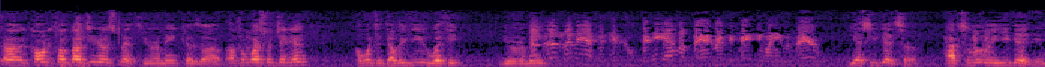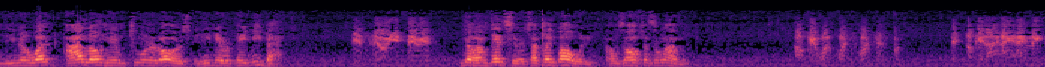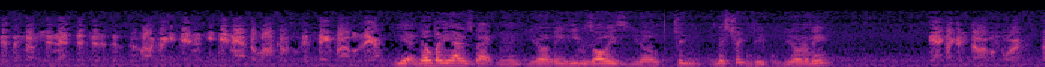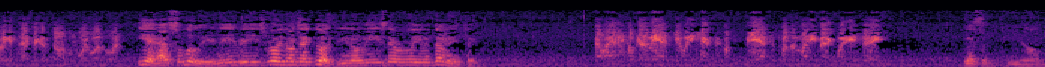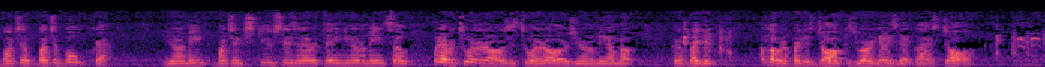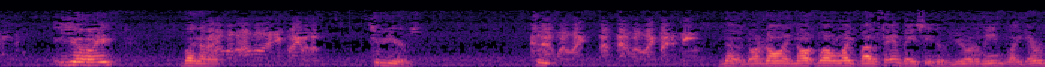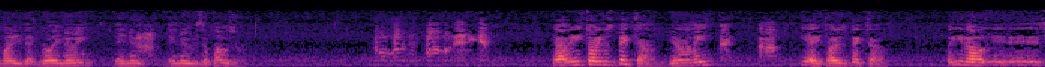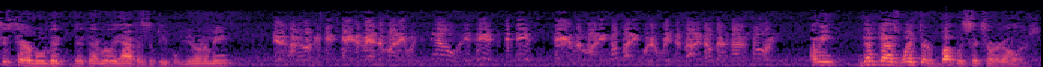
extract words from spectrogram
uh, calling to talk about Geno Smith. You know what I mean? Because uh, I'm from West Virginia. I went to WVU with him. You know what I mean? let, let me ask did, did he have a bad reputation when he was there? Yes, he did, sir. Absolutely, he did. And you know what? I loaned him two hundred dollars, and he never paid me back. Yes, no, are you serious? No, I'm dead serious. I played ball with him. I was offensive lineman. Okay, what, what, what's his, okay, I, I, I make this assumption that, that the, the, the locker, he didn't, he didn't have the locker, the same problem there? Yeah, nobody had his back, man. You know what I mean? He was always, you know, treating, mistreating people. You know what I mean? He act like a star before, like he act like a star before he was one? Yeah, absolutely. And he, he's really not that good. You know, what I mean? he's never really even done anything. Now, okay, let me ask you, when he kept, when you asked for the money back, what did he say? Listen, you know, a bunch of bunch of bull crap. You know what I mean? A bunch of excuses and everything. You know what I mean? So whatever, two hundred dollars is two hundred dollars. You know what I mean? I'm not gonna break it. I'm not gonna break his jaw because you already know he's got a glass jaw. You know what I mean? But How uh, long, how long did you play with him? two years. And Two. not well liked, not, not well liked by the team? No, not at all, and not well liked by the fan base either. You know what I mean? Like everybody that really knew him, they knew they knew he was a poser. So what was his problem then? He just, You know, he thought he was big time. You know what I mean? Yeah, he thought he was big time. But you know, it's just terrible that, that that really happens to people. You know what I mean? yeah, I mean, look, if he paid the man the money, you know, if he had, if he had paid him the money, nobody would have written about it. No, that's not a story. I mean, them guys wiped their butt with six hundred dollars.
